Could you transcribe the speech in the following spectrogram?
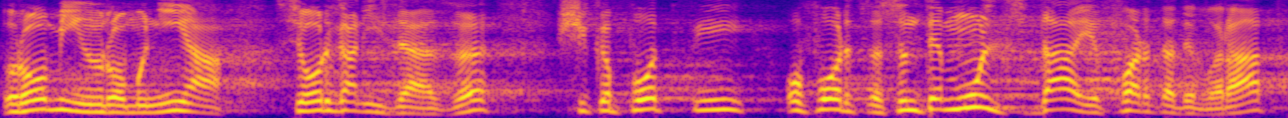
romii în România se organizează și că pot fi o forță. Suntem mulți, da, e foarte adevărat,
